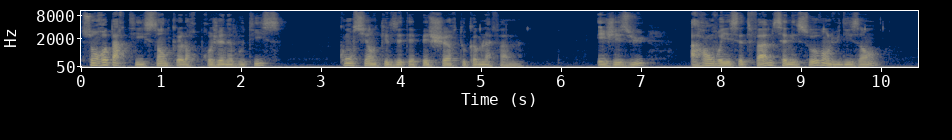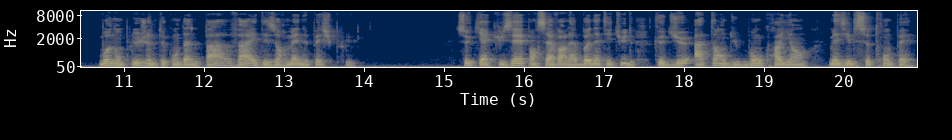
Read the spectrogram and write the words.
sont repartis sans que leur projet n'aboutisse, conscients qu'ils étaient pécheurs tout comme la femme. Et Jésus a renvoyé cette femme saine et sauve en lui disant Moi non plus je ne te condamne pas, va et désormais ne pêche plus. Ceux qui accusaient pensaient avoir la bonne attitude que Dieu attend du bon croyant, mais ils se trompaient.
